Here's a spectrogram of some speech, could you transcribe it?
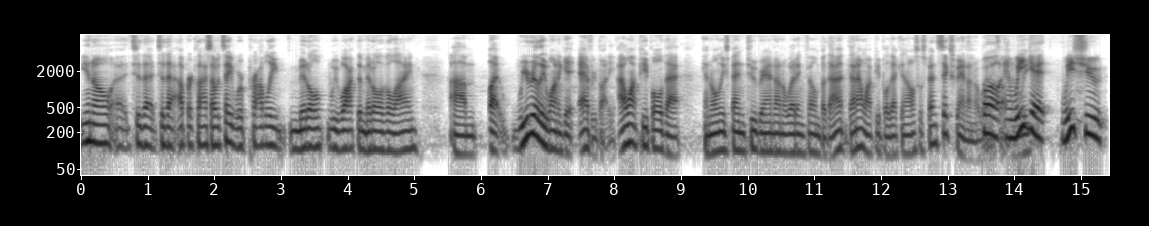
you know, uh, to that to that upper class. I would say we're probably middle. We walk the middle of the line, um, but we really want to get everybody. I want people that can only spend two grand on a wedding film, but that, then I want people that can also spend six grand on a wedding well, film. and we, get we shoot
